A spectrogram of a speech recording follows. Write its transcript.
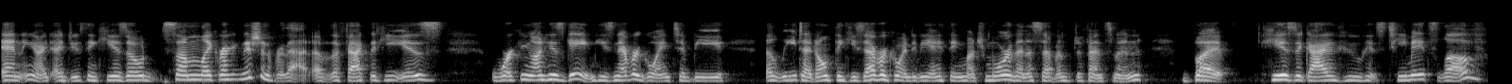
And you know, I, I do think he is owed some like recognition for that of the fact that he is working on his game. He's never going to be elite. I don't think he's ever going to be anything much more than a seventh defenseman, but he is a guy who his teammates love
